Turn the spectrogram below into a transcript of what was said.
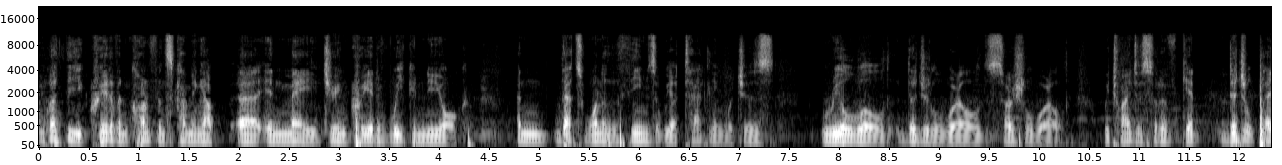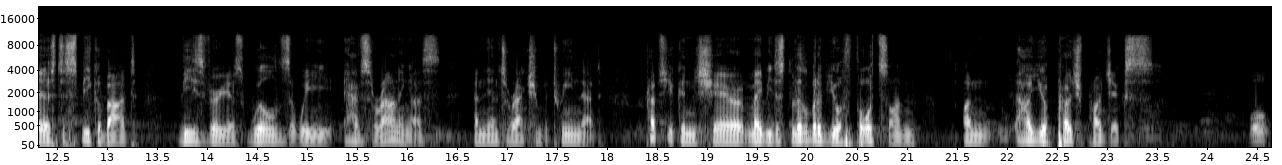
We've got the Creative and Conference coming up uh, in May during Creative Week in New York. And that's one of the themes that we are tackling, which is real world, digital world, social world. We're trying to sort of get digital players to speak about these various worlds that we have surrounding us and the interaction between that. Perhaps you can share maybe just a little bit of your thoughts on, on how you approach projects. Well,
